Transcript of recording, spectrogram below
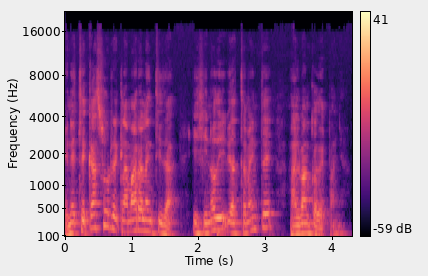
En este caso, reclamar a la entidad y si no directamente al Banco de España.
